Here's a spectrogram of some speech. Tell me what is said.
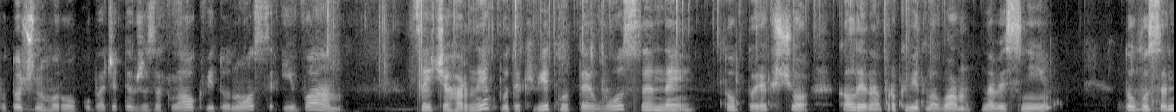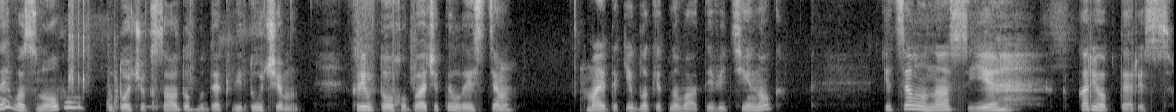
поточного року. Бачите, вже заклав квітоноси і вам цей чагарник буде квітнути восени. Тобто, якщо калина проквітла вам навесні, то восени вас знову куточок саду буде квітучим. Крім того, бачите, листя має такий блакитноватий відтінок. І це у нас є каріоптеріс.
